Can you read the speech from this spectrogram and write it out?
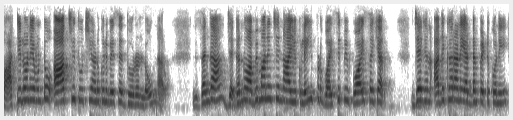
పార్టీలోనే ఉంటూ ఆచితూచి అడుగులు వేసే ధోరణిలో ఉన్నారు. నిజంగా జగన్ను అభిమానించే నాయకులే ఇప్పుడు వైసీపీ వాయిస్ అయ్యారు. జగన్ అధికారాన్ని అడ్డం పెట్టుకొని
